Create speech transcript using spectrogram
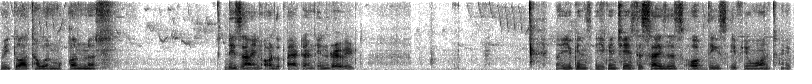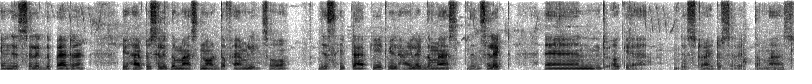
We got our muqarnas design or the pattern in Revit. You can you can change the sizes of these if you want. You can just select the pattern you have to select the mass not the family. So just hit tab key. It will highlight the mass then select. And okay just try to select the mass.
